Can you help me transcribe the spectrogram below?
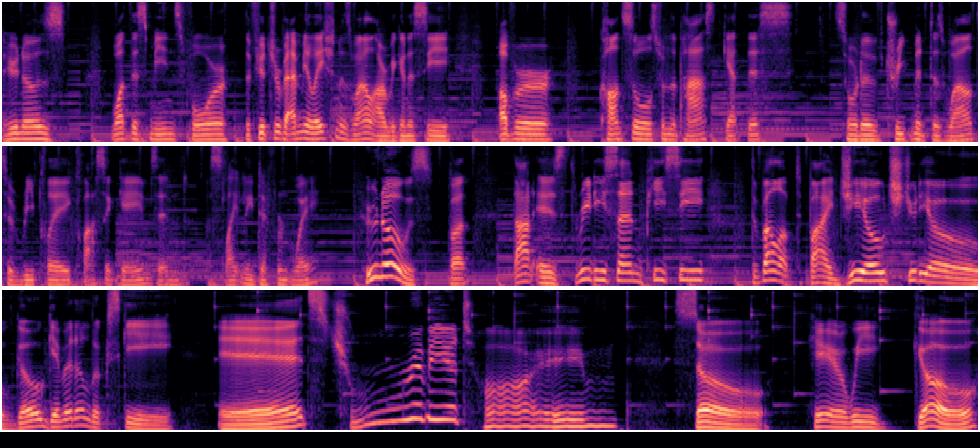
who knows what this means for the future of emulation as well. Are we going to see other consoles from the past get this sort of treatment as well to replay classic games in a slightly different way? Who knows? But that is 3dSen PC developed by Geod Studio. Go give it a look ski. It's trivia time. So, here we go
